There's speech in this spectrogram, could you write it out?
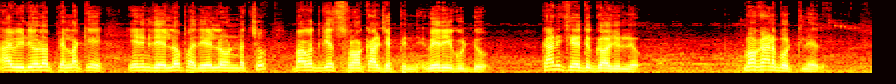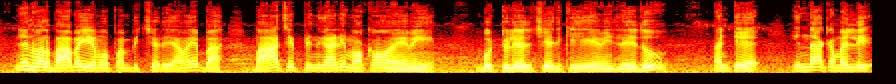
ఆ వీడియోలో పిల్లకి ఎనిమిదేళ్ళు పదేళ్ళు ఉండొచ్చు. భగవద్గీత శ్లోకాలు చెప్పింది. Very good. కానీ చేతికి గాజులు లేవు. ముఖాన బొట్టు లేదు. నేను వాళ్ళ బాబాయ్ ఏమో పంపించాడు. ఏమై బా బాగా చెప్పింది కానీ ముఖం ఏమీ బొట్టు లేదు చేతికి ఏమీ లేదు. అంటే ఇందాక మళ్ళీ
